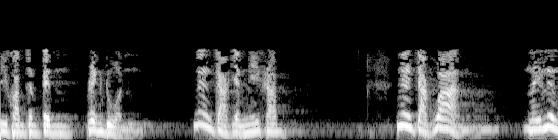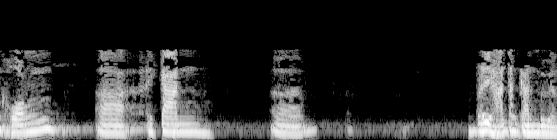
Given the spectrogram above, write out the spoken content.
มีความจำเป็นเร่งด่วน เนื่องจากอย่างนี้ครับ เนื่องจากว่าในเรื่องของอการ บริหารทางการเมือง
